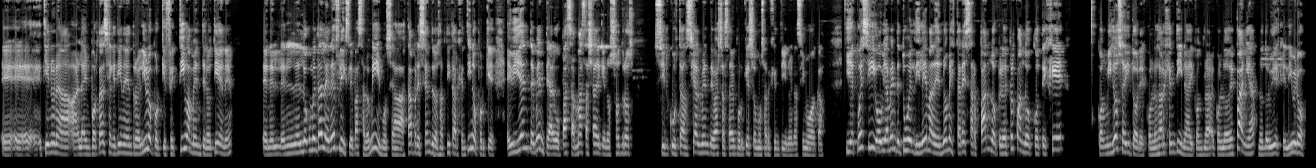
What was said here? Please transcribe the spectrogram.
eh, eh, tiene una, la importancia que tiene dentro del libro porque efectivamente lo tiene en el, documental de Netflix le pasa lo mismo, o sea, está presente los artistas argentinos porque evidentemente algo pasa más allá de que nosotros circunstancialmente vaya a saber por qué somos argentinos y nacimos acá. Y después sí, obviamente tuve el dilema de no me estaré zarpando, pero después cuando cotejé con mis dos editores, con los de Argentina y con, con los de España, no te olvides que el libro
